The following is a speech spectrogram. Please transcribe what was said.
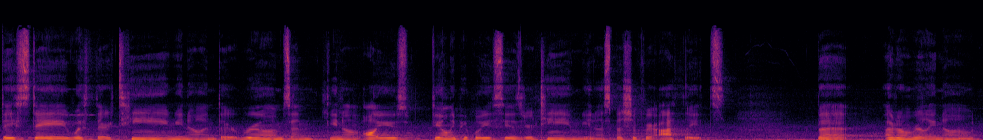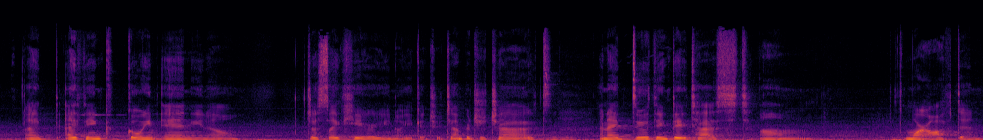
they stay with their team, you know, in their rooms, and you know, all you the only people you see is your team, you know, especially for athletes. But I don't really know. I I think going in, you know, just like here, you know, you get your temperature checked, and I do think they test um, more often.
